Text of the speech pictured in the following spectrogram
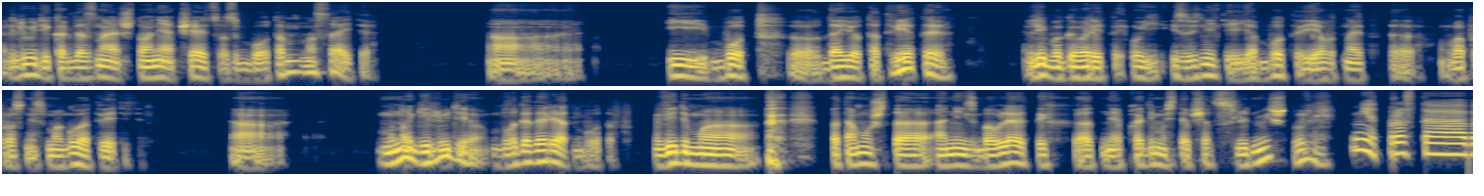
люди, когда знают, что они общаются с ботом на сайте, и бот э, дает ответы, либо говорит, ой, извините, я бот, я вот на этот вопрос не смогу ответить. А, многие люди благодарят ботов. Видимо, потому что они избавляют их от необходимости общаться с людьми, что ли? Нет, просто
